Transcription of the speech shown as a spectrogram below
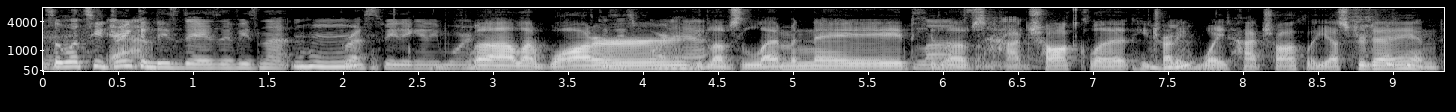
So what's he drinking these days if he's not breastfeeding anymore? Uh, a lot of water. and a He half. loves lemonade. he Loves loves lemonade. hot chocolate. He tried to eat white hot chocolate yesterday and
